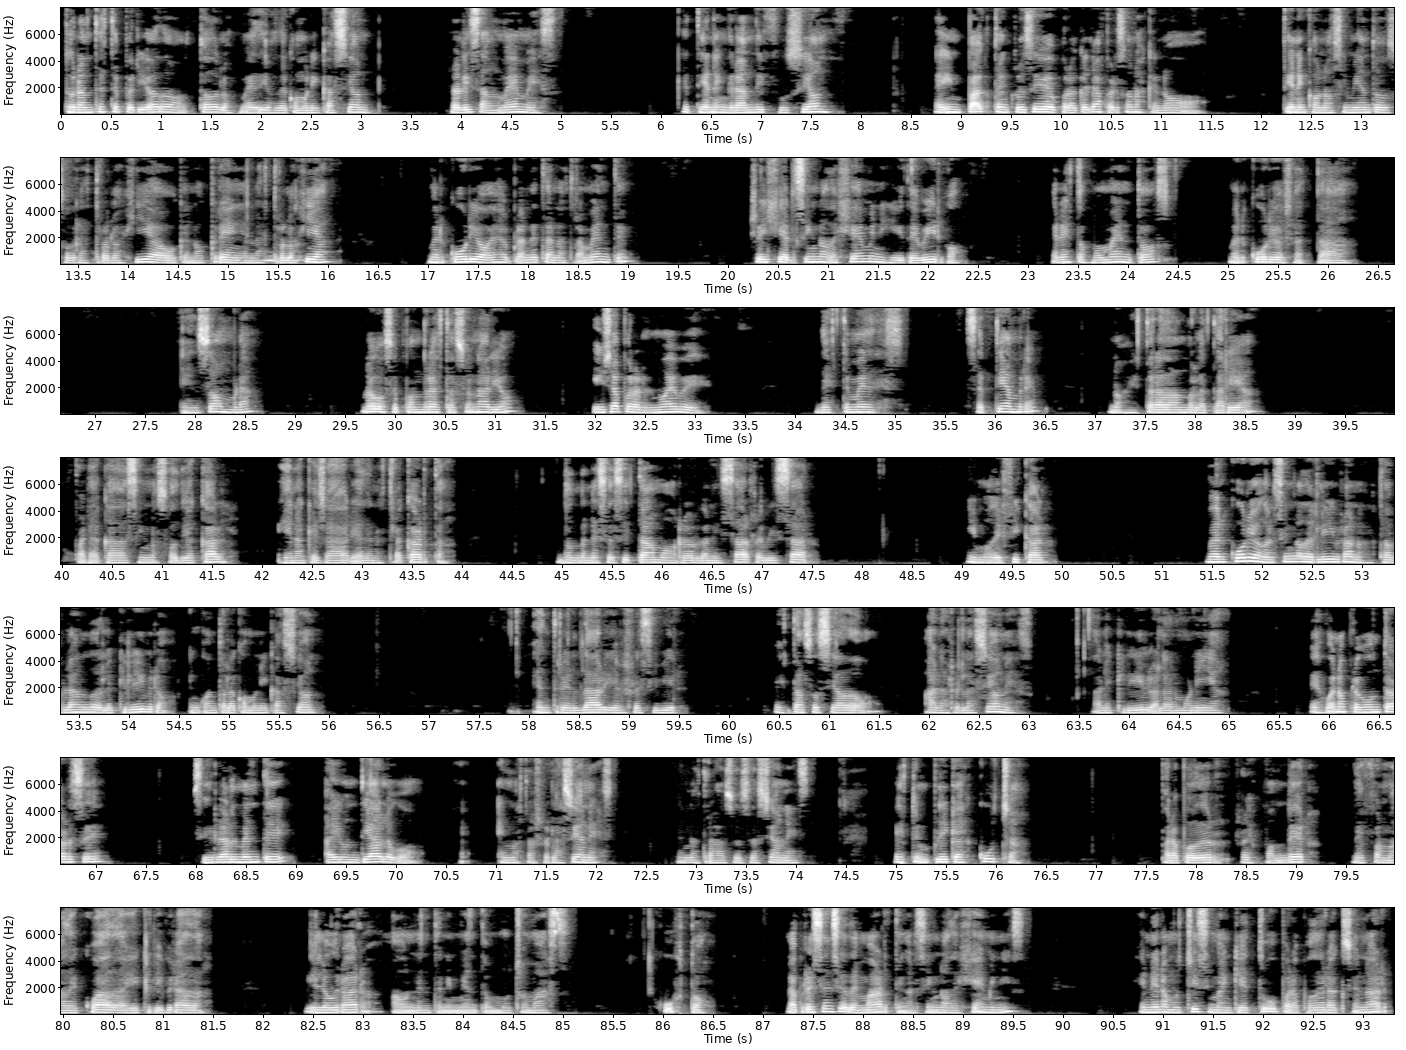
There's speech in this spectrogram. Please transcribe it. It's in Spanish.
Durante este periodo todos los medios de comunicación realizan memes que tienen gran difusión e impacto inclusive por aquellas personas que no tienen conocimiento sobre astrología o que no creen en la astrología Mercurio es el planeta de nuestra mente. Rige el signo de Géminis y de Virgo. En estos momentos, Mercurio ya está en sombra. Luego se pondrá estacionario y ya para el 9 de este mes, septiembre, nos estará dando la tarea para cada signo zodiacal y en aquella área de nuestra carta donde necesitamos reorganizar, revisar y modificar. Mercurio en el signo de Libra nos está hablando del equilibrio en cuanto a la comunicación entre el dar y el recibir. Está asociado a las relaciones, al equilibrio, a la armonía. Es bueno preguntarse si realmente hay un diálogo en nuestras relaciones, en nuestras asociaciones, esto implica escucha para poder responder de forma adecuada y equilibrada y lograr un entendimiento mucho más justo. La presencia de Marte en el signo de Géminis genera muchísima inquietud para poder accionar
